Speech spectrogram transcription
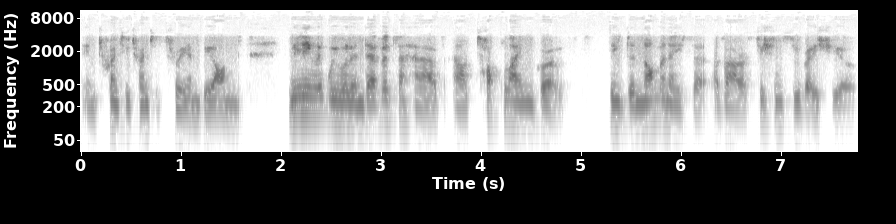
in 2023 and beyond, meaning that we will endeavor to have our top-line growth, the denominator of our efficiency ratio,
